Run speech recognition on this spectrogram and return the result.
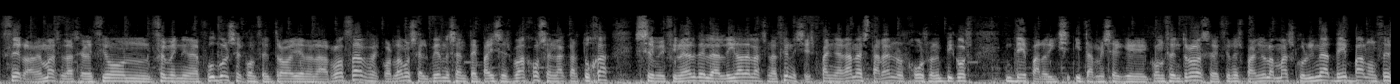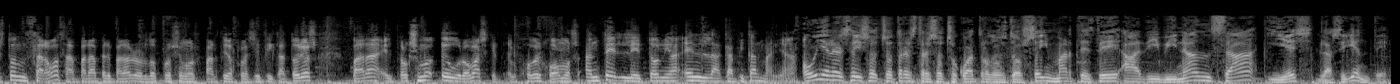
0. Además, la selección femenina de fútbol se concentraba ayer en las Rozas. Recordamos el viernes ante Países Bajos en la Cartuja, semifinal de la Liga de las Naciones. Si España gana, estará en los Juegos Olímpicos de París. Y también se concentró la selección española masculina de baloncesto en Zaragoza para preparar los dos próximos partidos clasificatorios para el próximo Eurobásquet. El jueves jugamos ante Letonia en la capital mañana. Hoy en el 683-384-226, martes de adivinanza, y es la siguiente.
